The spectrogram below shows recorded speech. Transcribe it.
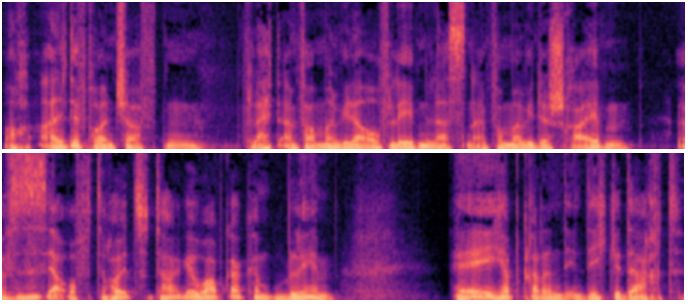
auch alte Freundschaften vielleicht einfach mal wieder aufleben lassen, einfach mal wieder schreiben. Es ist ja oft heutzutage überhaupt gar kein Problem. Hey, ich habe gerade an dich gedacht,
